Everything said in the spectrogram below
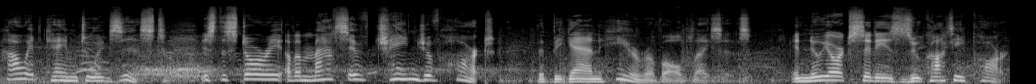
How it came to exist is the story of a massive change of heart that began here, of all places, in New York City's Zuccotti Park,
